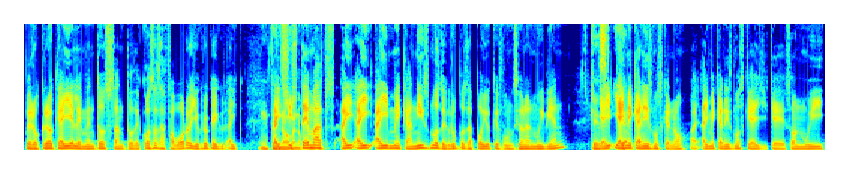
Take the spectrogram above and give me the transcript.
pero creo que hay elementos tanto de cosas a favor, yo creo que hay, hay, hay sistemas, hay, hay, hay mecanismos de grupos de apoyo que funcionan muy bien y, hay, mecanismos que no, hay, mecanismos que, que son muy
